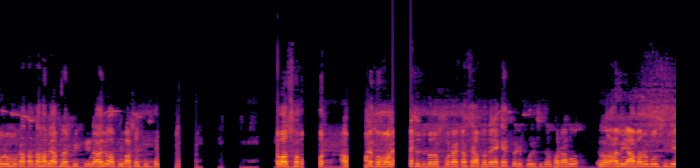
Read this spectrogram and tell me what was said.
গরু মোটা তাজা হবে আপনার বিক্রি না হলেও আপনি বাসায় পুষতে ধন্যবাদ সকল এরকম অনেক সুযোগজনক প্রোডাক্ট আছে আপনাদের এক এক করে পরিচিত ঘটাবো। এবং আমি আবারও বলছি যে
